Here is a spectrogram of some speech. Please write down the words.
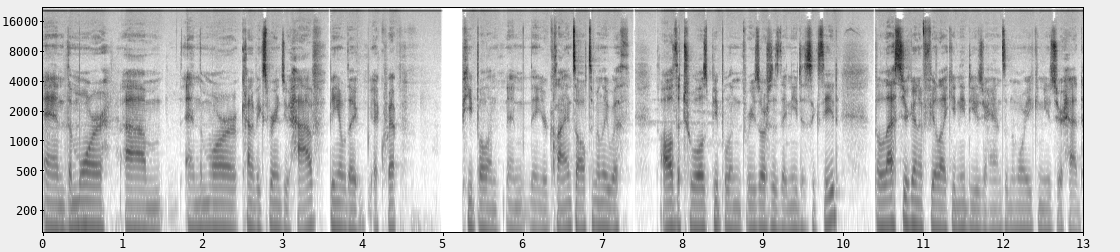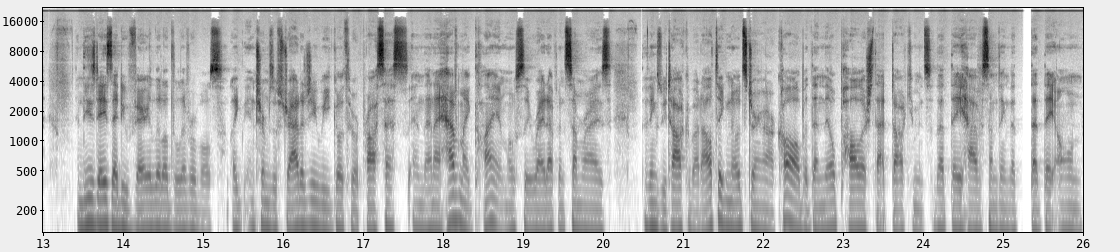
and the more um, and the more kind of experience you have being able to equip people and, and your clients ultimately with all the tools, people, and resources they need to succeed, the less you're going to feel like you need to use your hands and the more you can use your head. And these days, I do very little deliverables. Like in terms of strategy, we go through a process and then I have my client mostly write up and summarize the things we talk about. I'll take notes during our call, but then they'll polish that document so that they have something that, that they own.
